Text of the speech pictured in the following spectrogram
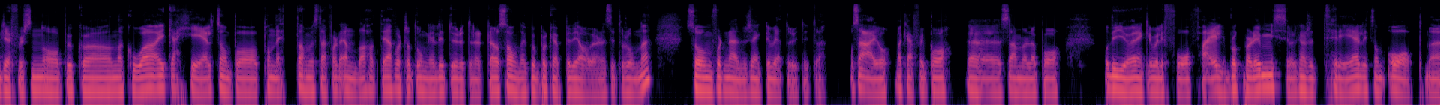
Jefferson og Puka Nakua ikke er helt sånn på, på nett da, med Stafford enda, at de er fortsatt unge, litt urutinerte og savner Cooper Cup i de avgjørende situasjonene, som 49ers egentlig vet å utnytte. Og så er jo McCaffrey på, eh, Samuel er på, og de gjør egentlig veldig få feil. Brock Purdy mister vel kanskje tre litt sånn åpne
